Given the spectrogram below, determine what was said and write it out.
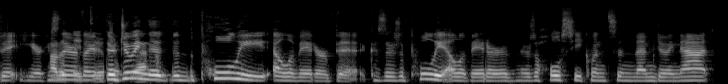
bit here? Because they're they they're, they're doing Yeah. the, the the pulley elevator bit because there's a pulley elevator and there's a whole sequence in them doing that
